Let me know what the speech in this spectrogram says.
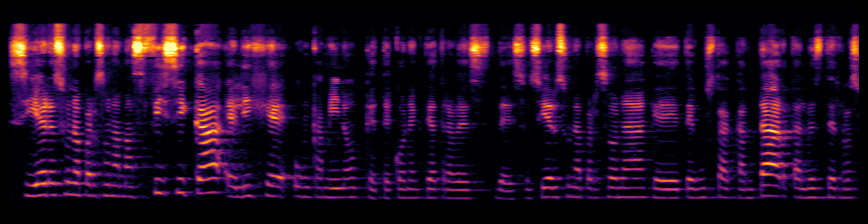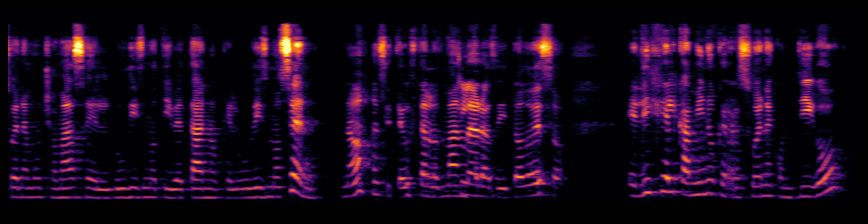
si eres una persona más física, elige un camino que te conecte a través de eso. Si eres una persona que te gusta cantar, tal vez te resuene mucho más el budismo tibetano que el budismo zen, ¿no? Si te gustan los mantras y todo eso. Elige el camino que resuene contigo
